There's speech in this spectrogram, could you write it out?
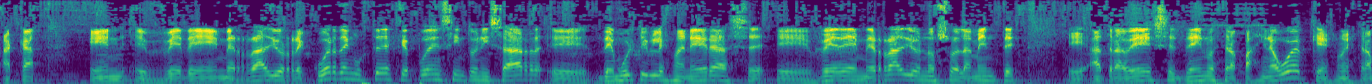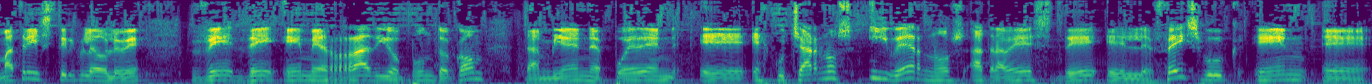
acá en eh, VDM Radio. Recuerden ustedes que pueden sintonizar de múltiples maneras VDM Radio, no solamente a través de nuestra página web, que es nuestra matriz www.vdmradio.com. También pueden escucharnos y vernos a través de Facebook Facebook en eh,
